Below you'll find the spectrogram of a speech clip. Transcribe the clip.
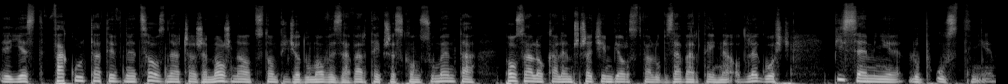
jest fakultatywne, co oznacza, że można odstąpić od umowy zawartej przez konsumenta poza lokalem przedsiębiorstwa lub zawartej na odległość pisemnie lub ustnie.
